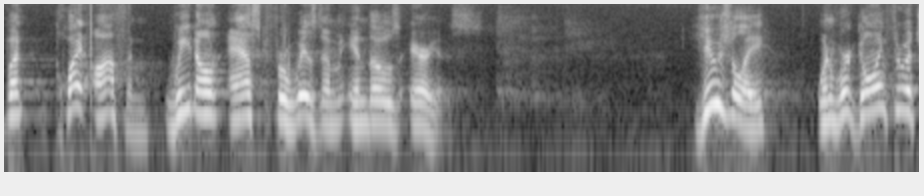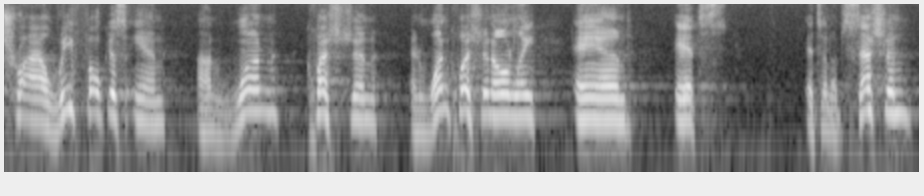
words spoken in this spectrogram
But quite often, we don't ask for wisdom in those areas. Usually, when we're going through a trial, we focus in on one question and one question only, and it's, it's an obsession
